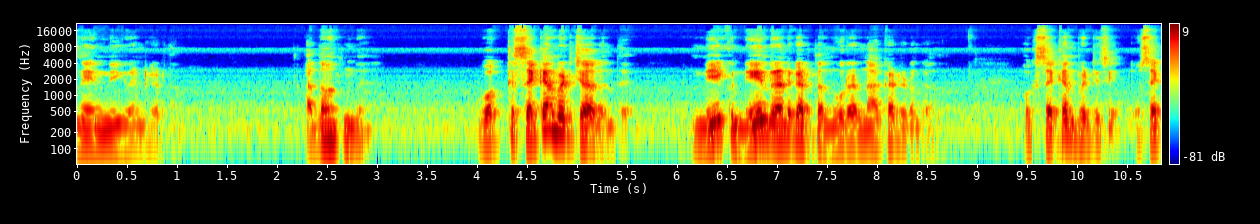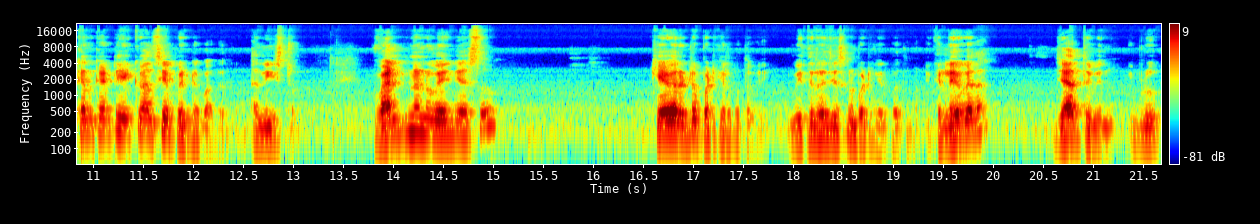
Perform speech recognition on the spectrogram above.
నేను నీకు రెంట్ కడతాను. అర్థమవుతుంది? ఒక్క సెకండ్ పెట్టి చాలు అంతే. నీకు నేను రెండు కడతాను నువ్వు రెండు నాకు కట్టడం కాదు. ఒక సెకండ్ పెట్టేసి సెకండ్ కట్టి ఎక్కువ అంతసేపు పెట్టే పద్ధతి అది ఇష్టం. వెంటనే నువ్వేం చేస్తావు? కేవరెట్లో పట్టుకెళ్ళిపోతావు విత్డ్రా చేసుకుని పట్టుకెళ్ళిపోతున్నావు ఇక్కడ లేవు కదా? జాగ్రత్త విను. ఇప్పుడు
